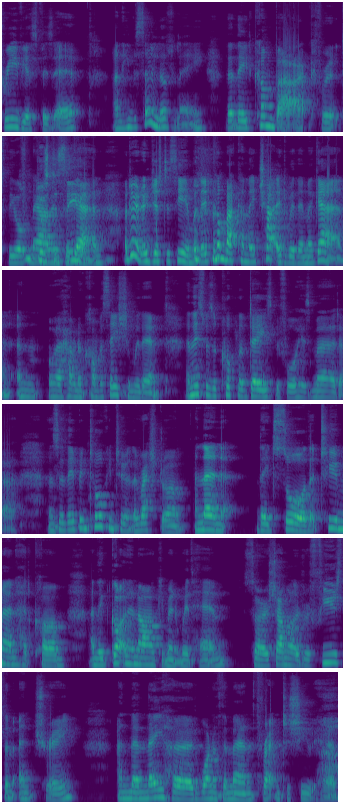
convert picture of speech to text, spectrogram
previous visit, And he was so lovely that they'd come back for it to the Orkney Just Islands again. him. I don't know, just to see him, but they'd come back and they chatted with him again and were having a conversation with him. And this was a couple of days before his murder. And so they'd been talking to him at the restaurant, and then they'd saw that two men had come and they'd gotten an argument with him. So Shamal had refused them entry, and then they heard one of the men threaten to shoot him.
